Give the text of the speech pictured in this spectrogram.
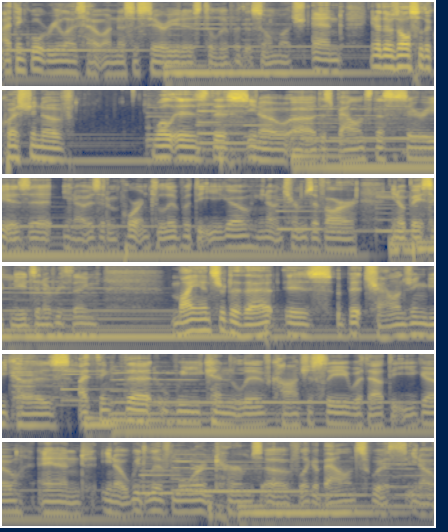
I think we'll realize how unnecessary it is to live with it so much. And, you know, there's also the question of, well, is this, you know, uh, this balance necessary? Is it, you know, is it important to live with the ego, you know, in terms of our, you know, basic needs and everything? My answer to that is a bit challenging because I think that we can live consciously without the ego and, you know, we live more in terms of like a balance with, you know,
